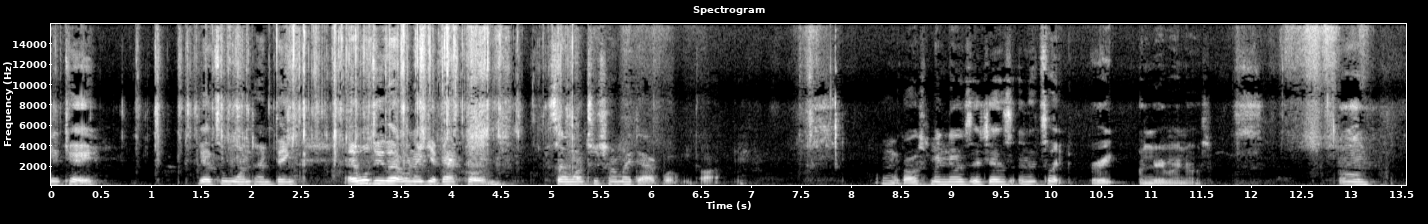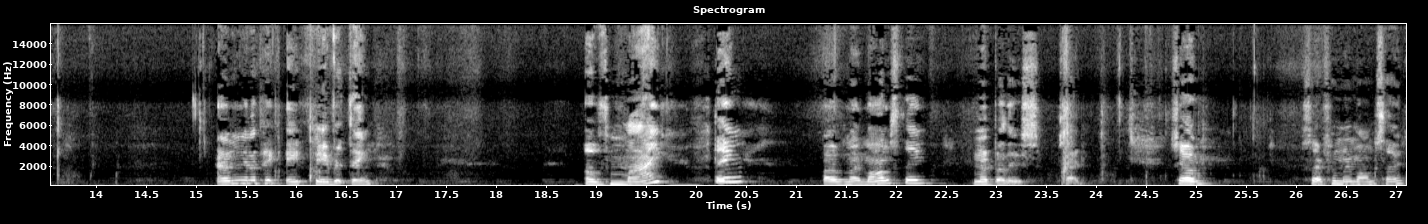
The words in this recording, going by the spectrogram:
Okay. Yeah, it's a one-time thing. I will do that when I get back home, because I want to show my dad what we got. Oh my gosh, my nose itches, and it's like right under my nose. Um, I'm gonna pick a favorite thing of my thing, of my mom's thing, my brother's side. So, start from my mom's side.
